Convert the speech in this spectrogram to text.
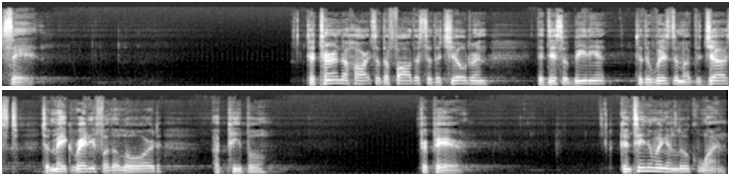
said. To turn the hearts of the fathers to the children, the disobedient to the wisdom of the just, to make ready for the Lord a people prepared. Continuing in Luke 1.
